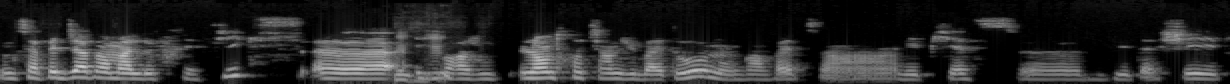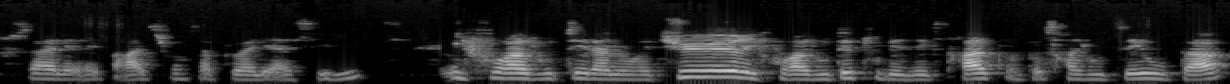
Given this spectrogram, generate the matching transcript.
Donc ça fait déjà pas mal de frais fixes. Il mhm. faut rajouter l'entretien du bateau, donc en fait les pièces détachées et tout ça, les réparations, ça peut aller assez vite. Il faut rajouter la nourriture, il faut rajouter tous les extras qu'on peut se rajouter ou pas.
